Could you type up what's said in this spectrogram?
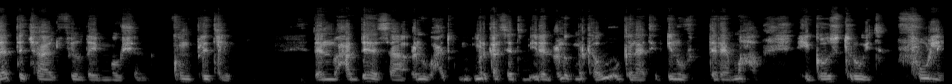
let the child feel the emotion completely then waxaad dhehaysaa cunug waxaad markaasaad ilan cunug markaa u ogolaatid inuu dareemaha he goes through it fully.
